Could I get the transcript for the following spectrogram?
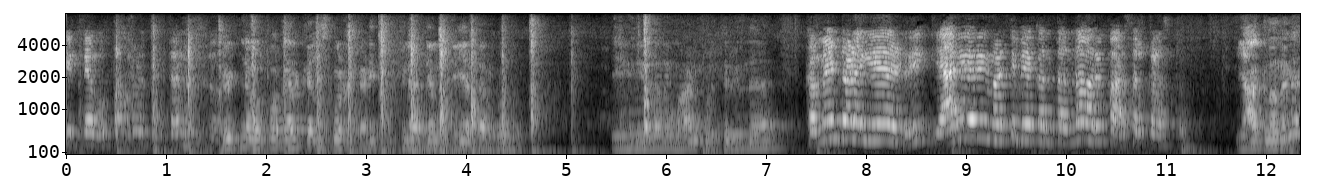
ಹಿಟ್ನ್ಯಾಗ ಉಪ್ಪು ಕೊಡ್ತಿರ್ತಾರ ಹಿಟ್ಟಿನಾಗ ಉಪ್ಪು ಹಾಕಾರ ಕಲಿಸ್ಕೊಡ್ರಿ ಕಡಿ ತಿಂತೀನಿ ಅದನ್ನೇ ಮುಟ್ಟಿಗೆ ಅಂತ ಅನ್ಕೊಂಡು. ಈಗ ನೀವು ನನಗೆ ಮಾಡಿ ಕೊಡ್ತಿರಿಲ್ಲ ಕಮೆಂಟ್ ಒಳಗೆ ಹೇಳ್ರಿ ಯಾರ್ಯಾರಿಗೆ ರೊಟ್ಟಿ ಬೇಕಂತಂದ ಅವ್ರಿಗೆ ಪಾರ್ಸಲ್ ಕಳಿಸ್ತು ಯಾಕೆ ನನಗೆ?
